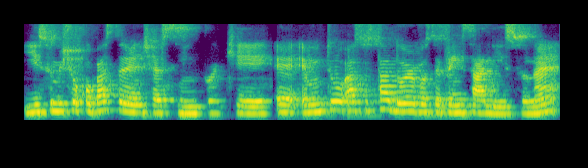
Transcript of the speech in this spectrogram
E isso me chocou bastante, assim, porque é, é muito assustador você pensar nisso, né?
